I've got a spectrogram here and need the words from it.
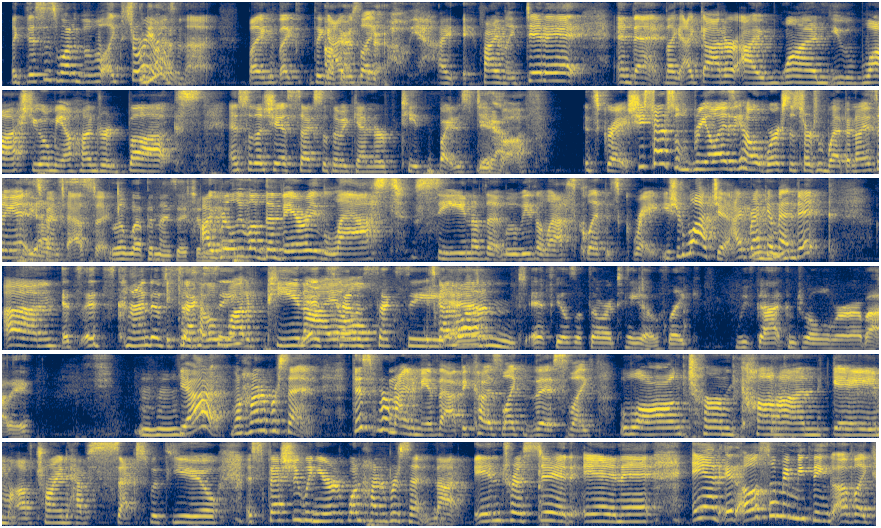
Like this is one of the like storylines Yeah. in that. Like like the guy Okay, was like, okay. oh yeah, I, I finally did it, and then like I got her, I won, you lost, you owe me a hundred bucks, and so then she has sex with him again. Her teeth bite his dick Yeah. off. It's great. She starts realizing how it works and starts weaponizing it. It's Yes. fantastic. The weaponization. I really love the very last scene of that movie, the last clip. It's great. You should watch it. I recommend mm-hmm. it. Um, It's it's kind of it sexy. does have a lot of penile. It's kind of sexy It's got a lot of- and it feels authoritative. Like we've got control over our body. Yeah, one hundred percent. This reminded me of that because like this like long term con game of trying to have sex with you, especially when you're one hundred percent not interested in it, and it also made me think of like,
